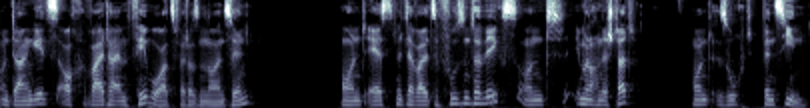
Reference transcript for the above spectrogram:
Und dann geht's auch weiter im Februar 2019. Und er ist mittlerweile zu Fuß unterwegs und immer noch in der Stadt und sucht Benzin,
